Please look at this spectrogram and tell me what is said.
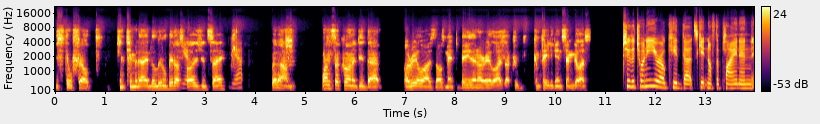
you still felt intimidated a little bit, I Yep. suppose you'd say. Yeah. But um, once I kind of did that, I realized I was meant to be. Then I realized I could compete against them guys. To the 20 year old kid that's getting off the plane and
